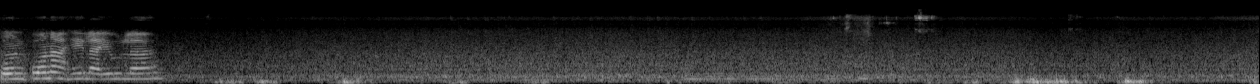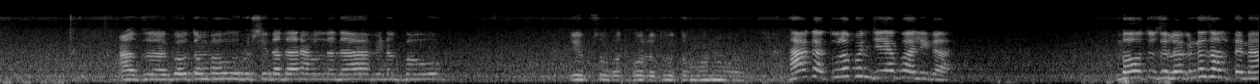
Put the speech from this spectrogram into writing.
कोण कोण आहे लाईव्हला आज गौतम भाऊ ऋषी दादा राहुल दादा विनोद भाऊ जेब सोबत बोलत होतो म्हणून. हा का? तुला पण जेब आली का? भाऊ तुझं लग्न झालत ना?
